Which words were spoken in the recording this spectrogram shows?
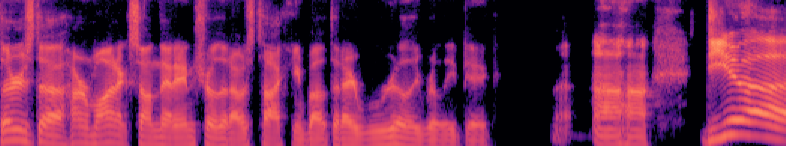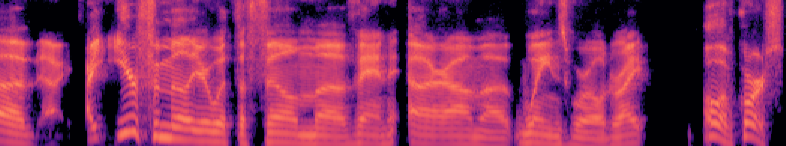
There's the harmonics on that intro that I was talking about that I really, really dig. Uh huh. Do you uh, you're familiar with the film uh, Van or um uh, Wayne's World, right? Oh, of course.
